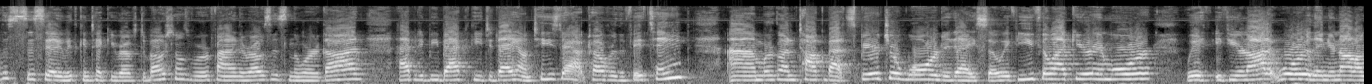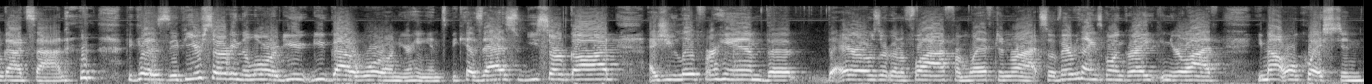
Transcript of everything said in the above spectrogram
This is Cecilia with Kentucky Rose Devotionals. We're finding the roses in the Word of God. Happy to be back with you today on Tuesday, October the 15th. Um, we're going to talk about spiritual war today. So if you feel like you're in war, with if you're not at war, then you're not on God's side. because if you're serving the Lord, you you've got a war on your hands. Because as you serve God, as you live for Him, the the arrows are going to fly from left and right. So if everything's going great in your life, you might want to question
